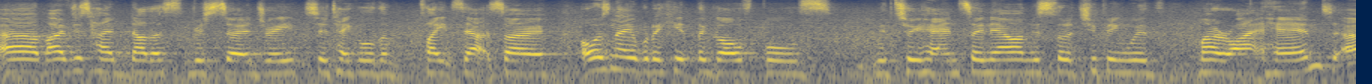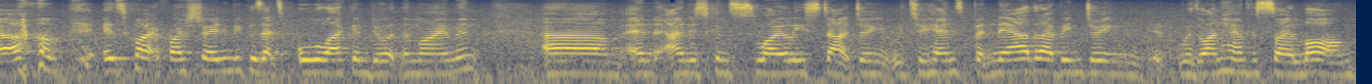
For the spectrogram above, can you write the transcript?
um, I've just had another wrist surgery to take all the plates out. So I wasn't able to hit the golf balls with two hands. So now I'm just sort of chipping with my right hand. Um, it's quite frustrating because that's all I can do at the moment um, and I just can slowly start doing it with two hands. But now that I've been doing it with one hand for so long,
